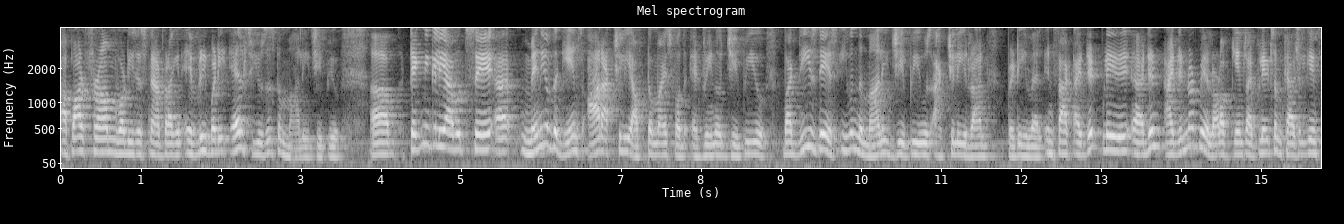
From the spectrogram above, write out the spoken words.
apart from what is a Snapdragon, everybody else uses the Mali GPU. Uh, technically, I would say uh, many of the games are actually optimized for the Adreno GPU, but these days even the Mali GPUs actually run pretty well. In fact, I did play, I didn't, I did not play a lot of games. I played some casual games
